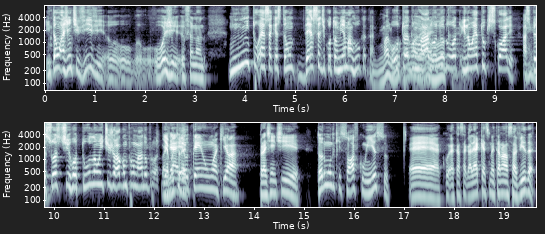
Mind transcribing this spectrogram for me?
Então a gente vive hoje, o Fernando, muito essa questão dessa dicotomia maluca, cara. Maluco. Ou tu é de um é lado, ou tu é do outro. E não é tu que escolhe. As pessoas te rotulam e te jogam para um lado ou para outro. E é Mas muito é, eu tenho um aqui, ó, pra gente. Todo mundo que sofre com isso, é, com com essa galera que quer se meter na nossa vida,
